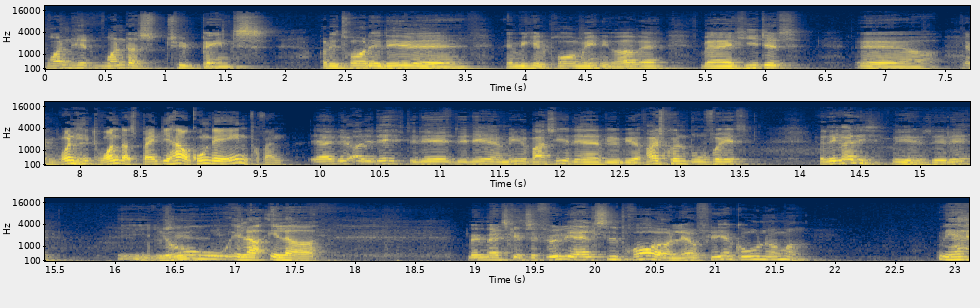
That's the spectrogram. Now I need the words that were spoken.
one hit wonders type bands. Og det tror jeg, det er det, øh, ja, Michael prøver mening og hvad, hvad er hittet. Øh, og, Jamen, One Hit Wonders band, de har jo kun det ene, for fanden. Ja, det, og det er det, det, er det, det, er det Michael bare siger, det er, at vi, vi har faktisk kun brug for et. Er det ikke rigtigt? Det er det. Jo, eller, eller... Men man skal selvfølgelig altid prøve at lave flere gode numre. Ja.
